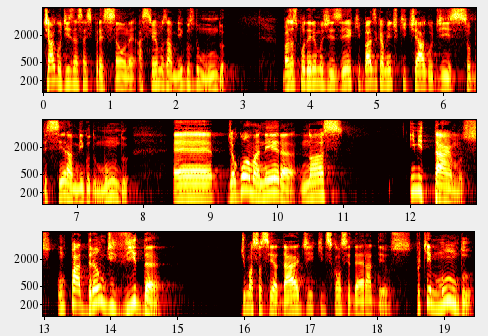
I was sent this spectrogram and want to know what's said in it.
Tiago diz nessa expressão, né, a sermos amigos do mundo. Mas nós poderíamos dizer que, basicamente, o que Tiago diz sobre ser amigo do mundo é, de alguma maneira, nós imitarmos um padrão de vida de uma sociedade que desconsidera a Deus. Porque mundo,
